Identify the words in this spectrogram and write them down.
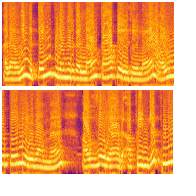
அதாவது இந்த பெண் புலவர்கள்லாம் பாட்டு எழுதையில அவங்க பேர்ல எழுதாம ஔவையார் அப்படின்ற புனை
